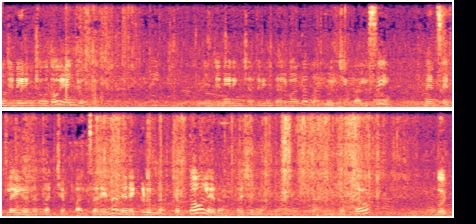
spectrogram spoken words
ఇంజనీరింగ్ చదువుతావు ఏం చదువుతావు? ఇంజనీరింగ్ చదివిన తర్వాత నన్ను వచ్చి కలిసి నేను సెటిల్ అయ్యానని నాకు చెప్పాలి. సరేనా? నేను ఎక్కడున్నా? చెప్తావా లేదా? ప్రశ్న చెప్తావా? గుడ్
